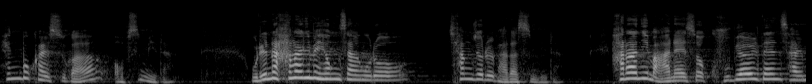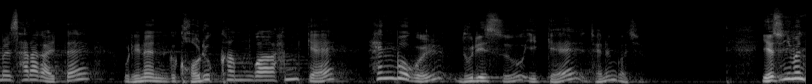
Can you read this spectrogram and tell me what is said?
행복할 수가 없습니다. 우리는 하나님의 형상으로 창조를 받았습니다. 하나님 안에서 구별된 삶을 살아갈 때 우리는 그 거룩함과 함께 행복을 누릴 수 있게 되는 거죠. 예수님은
